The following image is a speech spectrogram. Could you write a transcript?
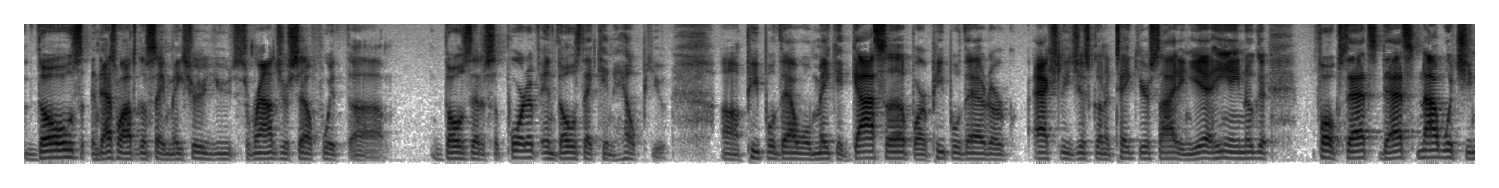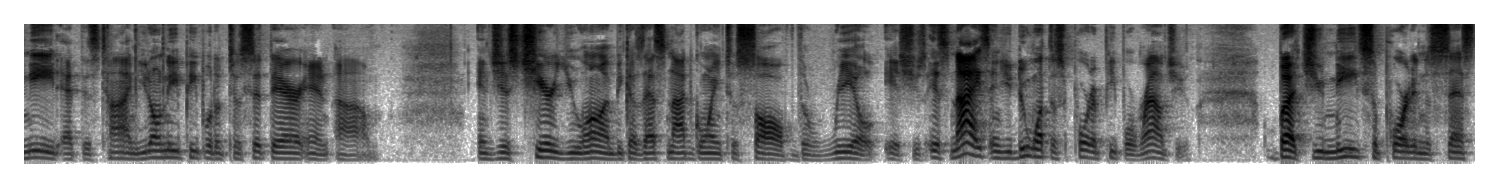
those, and that's why I was going to say, make sure you surround yourself with. Uh, those that are supportive and those that can help you. Uh, people that will make it gossip or people that are actually just going to take your side and yeah, he ain't no good. Folks, that's that's not what you need at this time. You don't need people to, to sit there and um, and just cheer you on because that's not going to solve the real issues. It's nice and you do want the support of people around you, but you need support in the sense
